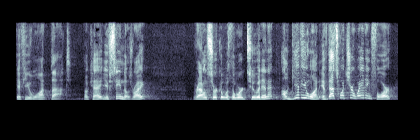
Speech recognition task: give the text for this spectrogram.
if you want that. Okay? You've seen those, right? Round circle with the word to it in it. I'll give you one. If that's what you're waiting for,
